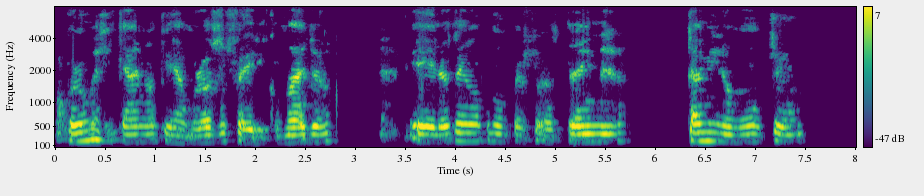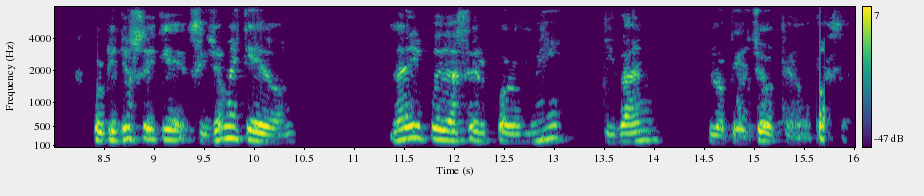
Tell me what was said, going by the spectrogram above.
con un mexicano que es amoroso, Federico Mayo. Eh, lo tengo como un personal trainer, camino mucho, porque yo sé que si yo me quedo, nadie puede hacer por mí, Iván, lo que yo tengo que hacer.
